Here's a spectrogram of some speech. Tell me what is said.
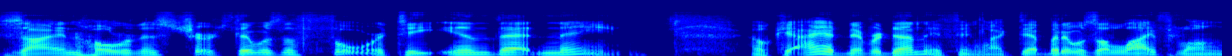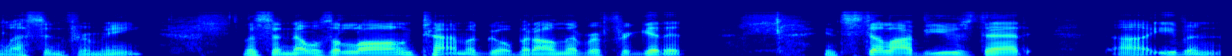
Zion Holiness Church. There was authority in that name. Okay, I had never done anything like that, but it was a lifelong lesson for me. Listen, that was a long time ago, but I'll never forget it. And still, I've used that uh, even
